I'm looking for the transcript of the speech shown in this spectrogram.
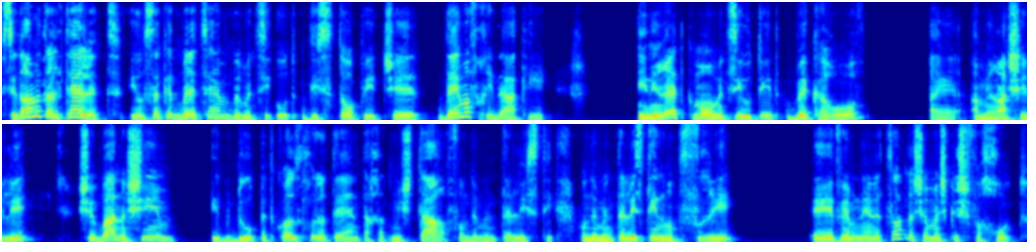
סדרה מטלטלת, היא עוסקת בעצם במציאות דיסטופית שדי מפחידה כי היא נראית כמו מציאותית בקרוב, אה, אמירה שלי, שבה נשים איבדו את כל זכויותיהן תחת משטר פונדמנטליסטי, פונדמנטליסטי נוצרי, והן נאלצות לשמש כשפחות.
